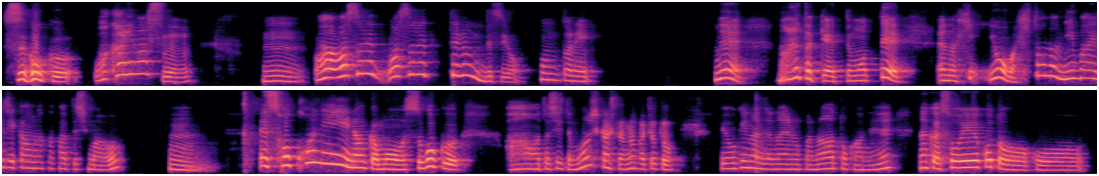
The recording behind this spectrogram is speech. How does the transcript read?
すごく。わかります？うん。わ、忘れ、忘れてるんですよ。本当に。で、何やったっけって思って、あのひ、要は人の2倍時間がかかってしまう。うん。で、そこになんかもうすごく、ああ、私ってもしかしたらなんかちょっと病気なんじゃないのかなとかね。なんかそういうことをこう、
